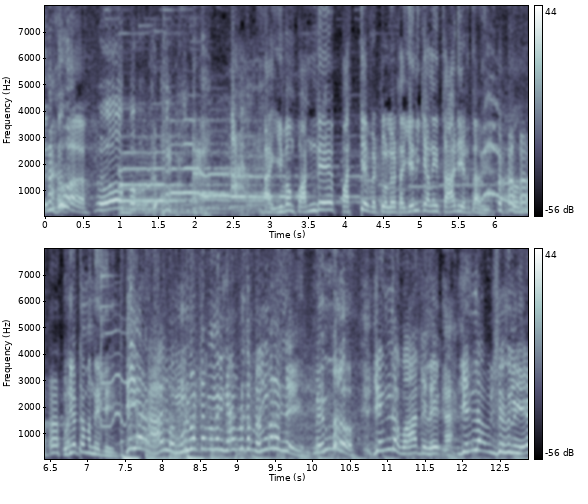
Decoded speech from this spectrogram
എന്തുവാ? ഓ. ആ ഇവൻ പണ്ടേ പറ്റേ വെട്ടുള്ളൂ കേട്ടോ. എനിക്കാണെങ്കിൽ താടി എടുത്താൽ മതി. മുടിവെട്ടാൻ വന്നില്ലേ? ഇയാൾ ആരും മുടിവെട്ടാൻ വന്നാലും ഞാൻ ഇവിടുത്തെ മെമ്പറല്ലേ? മെമ്പറോ? എന്റെ വാർഡിൽ എല്ലാ വിഷയത്തിലും എ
